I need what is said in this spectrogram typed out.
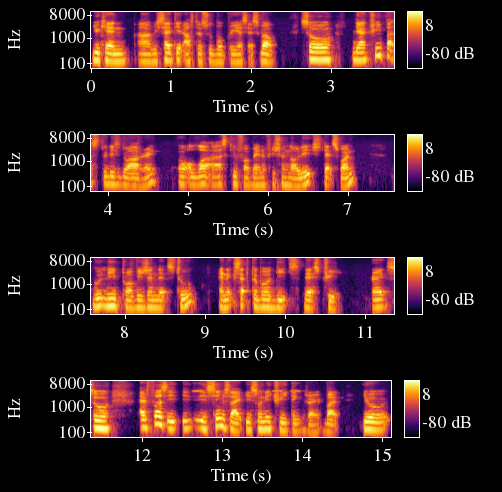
you can uh, recite it after subuh prayers as well. So there are three parts to this dua, right? Oh Allah ask you for beneficial knowledge, that's one. Goodly provision, that's two. And acceptable deeds, that's three, right? So at first it, it, it seems like it's only three things, right? But you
